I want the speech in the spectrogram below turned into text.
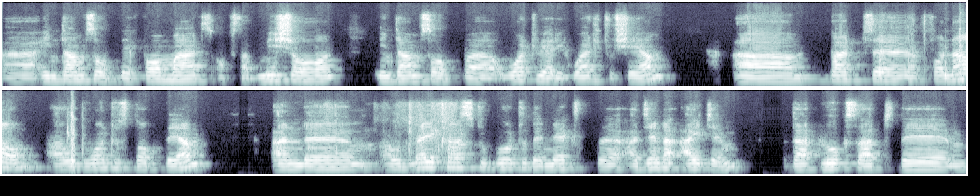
uh, in terms of the formats of submission, in terms of uh, what we are required to share. Um, but uh, for now, I would want to stop there. And um, I would like us to go to the next uh, agenda item that looks at the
